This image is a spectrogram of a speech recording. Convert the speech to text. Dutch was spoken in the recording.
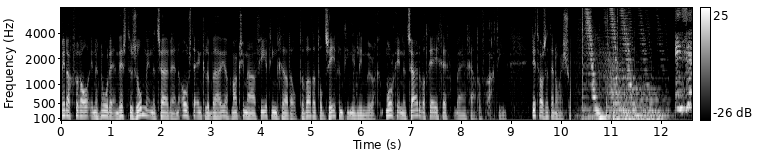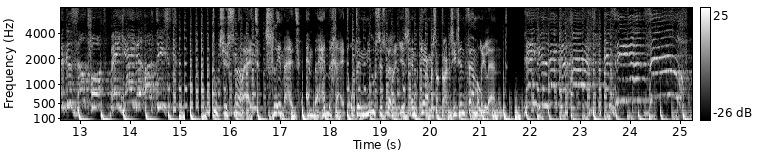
Middag vooral in het noorden en westen zon, in het zuiden en oosten enkele buien. Maximaal 14 graden op de Wadden tot 17 in Limburg. Morgen in het zuiden wat regen bij een graad of 18. Dit was het NOS Show. In Circus Zandvoort ben jij de artiest. Toets je snelheid, slimheid en behendigheid op de nieuwste spelletjes en kermisattracties in Familyland. Leef je lekker.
